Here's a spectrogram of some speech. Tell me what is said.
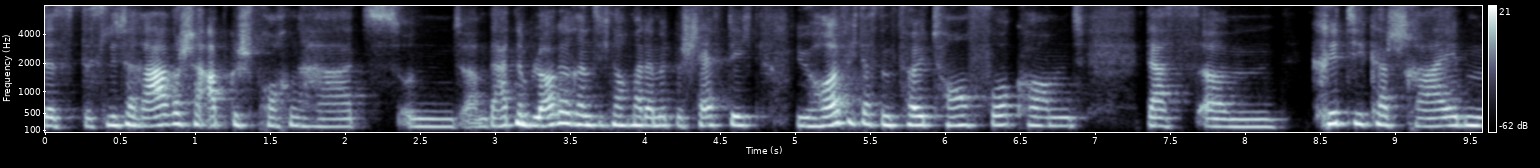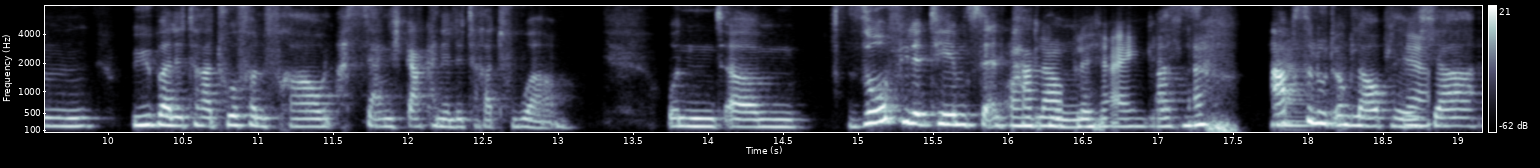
das, das Literarische abgesprochen hat. Und ähm, da hat eine Bloggerin sich nochmal damit beschäftigt, wie häufig das im Feuilleton vorkommt, dass ähm, Kritiker schreiben über Literatur von Frauen, ach, ist ja eigentlich gar keine Literatur. Und ähm, so viele Themen zu entpacken. Unglaublich eigentlich. Ne? Absolut ja. unglaublich, ja.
